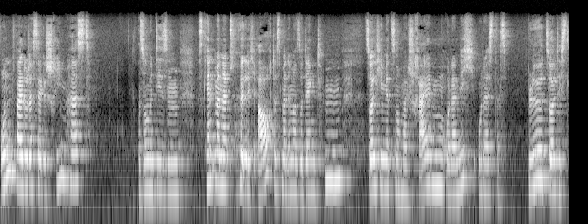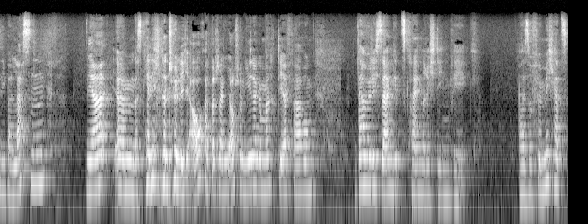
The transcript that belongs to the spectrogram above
Und weil du das ja geschrieben hast, so mit diesem, das kennt man natürlich auch, dass man immer so denkt, hm, soll ich ihm jetzt nochmal schreiben oder nicht? Oder ist das blöd? Sollte ich es lieber lassen? Ja, ähm, das kenne ich natürlich auch, hat wahrscheinlich auch schon jeder gemacht, die Erfahrung. Da würde ich sagen, gibt es keinen richtigen Weg. Also für mich hat es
